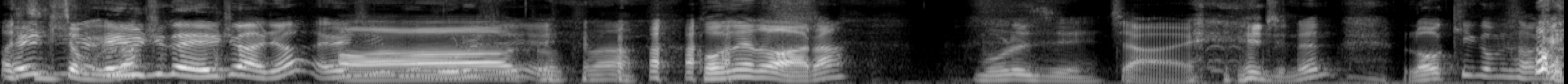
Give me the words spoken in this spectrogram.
아, 진짜 몰라? LG가 LG 아니야? LG 아, 뭐 모르지. 그렇구나. 건혜 너 알아? 모르지. 자, LG는 럭키 금성의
